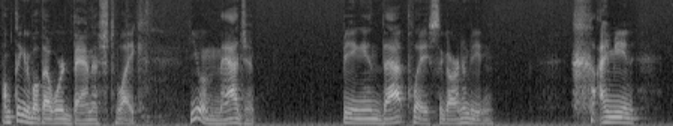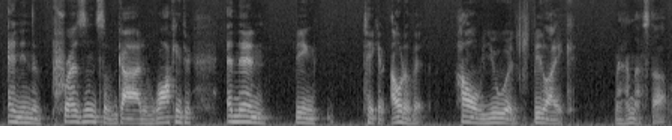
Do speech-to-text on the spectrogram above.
I'm thinking about that word banished. Like, can you imagine being in that place, the Garden of Eden? I mean, and in the presence of God, walking through, and then being taken out of it. How you would be like, man, I messed up.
